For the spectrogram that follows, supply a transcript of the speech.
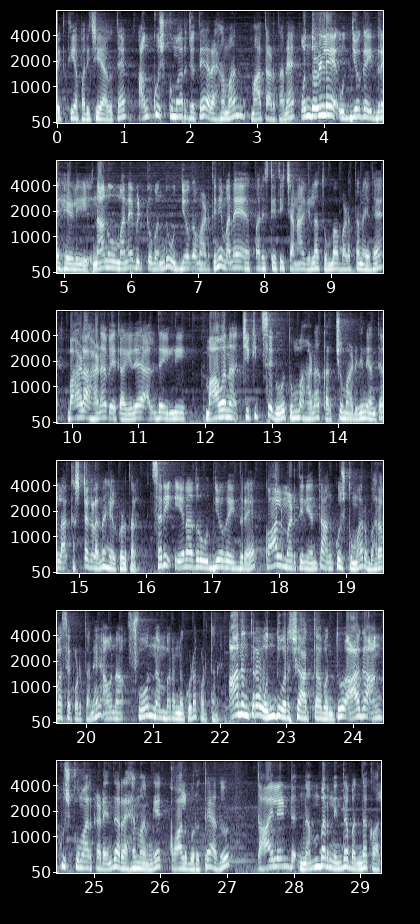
ವ್ಯಕ್ತಿಯ ಪರಿಚಯ ಆಗುತ್ತೆ. ಅಂಕುಶ್ ಕುಮಾರ್ ಜೊತೆ ರೆಹಮಾನ್ ಮಾತಾಡ್ತಾನೆ. ಒಂದೊಳ್ಳೆ ಉದ್ಯೋಗ ಇದ್ರೆ ಹೇಳಿ, ನಾನು ಮನೆ ಬಿಟ್ಟು ಬಂದು ಉದ್ಯೋಗ ಮಾಡ್ತೀನಿ, ಮನೆ ಪರಿಸ್ಥಿತಿ ಚೆನ್ನಾಗಿಲ್ಲ, ತುಂಬಾ ಬಡತನ ಇದೆ, ಬಹಳ ಹಣ ಬೇಕಾಗಿದೆ ಅಲ್ಲದೆ ಇಲ್ಲಿ ಮಾವನ ಚಿಕಿತ್ಸೆಗೂ ತುಂಬಾ ಹಣ ಖರ್ಚು ಮಾಡಿದ್ದೀನಿ ಅಂತೆಲ್ಲ ಕಷ್ಟಗಳನ್ನು ಹೇಳ್ಕೊಳ್ತಾನೆ. ಸರಿ, ಏನಾದರೂ ಉದ್ಯೋಗ ಇದ್ರೆ ಕಾಲ್ ಮಾಡ್ತೀನಿ ಅಂತ ಅಂಕುಶ್ ಕುಮಾರ್ ಭರವಸೆ ಕೊಡ್ತಾನೆ, ಅವನ ಫೋನ್ ನಂಬರ್ ಅನ್ನು ಕೂಡ ಕೊಡ್ತಾನೆ. ಆ ನಂತರ ಒಂದು ವರ್ಷ ಆಗ್ತಾ ಬಂತು, ಆಗ ಅಂಕುಶ್ ಕುಮಾರ್ ಕಡೆಯಿಂದ ರೆಹಮಾನ್ಗೆ ಕಾಲ್ ಬರುತ್ತೆ, ಅದು ಥಾಯ್ಲೆಂಡ್ ನಂಬರ್ನಿಂದ ಬಂದ ಕಾಲ್.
